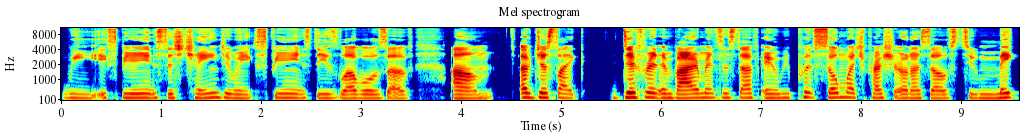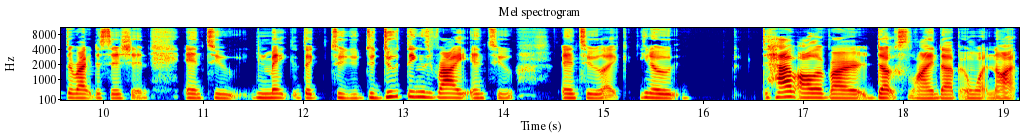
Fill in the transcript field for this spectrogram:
we experience this change and we experience these levels of um of just like different environments and stuff and we put so much pressure on ourselves to make the right decision and to make the to to do things right and to and to like you know have all of our ducks lined up and whatnot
